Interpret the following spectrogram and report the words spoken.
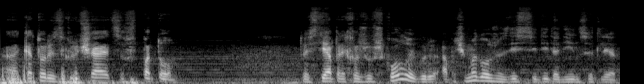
а, который заключается в потом. То есть я прихожу в школу и говорю, а почему я должен здесь сидеть 11 лет?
